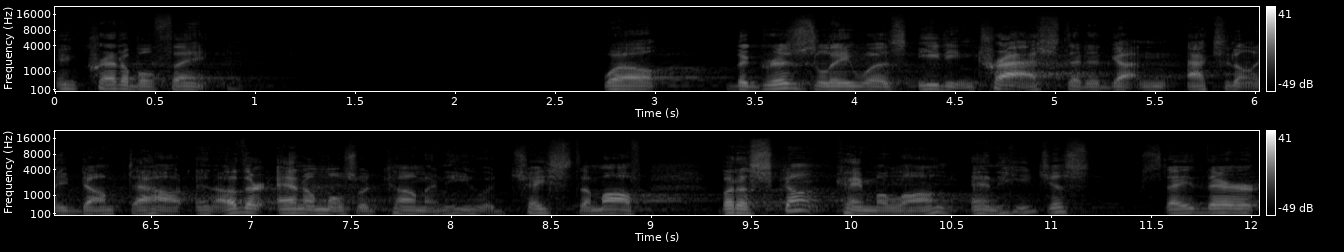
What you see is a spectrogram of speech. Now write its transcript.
incredible thing. Well, the grizzly was eating trash that had gotten accidentally dumped out, and other animals would come and he would chase them off. But a skunk came along and he just stayed there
